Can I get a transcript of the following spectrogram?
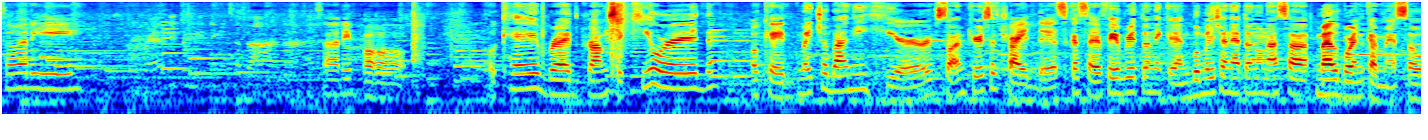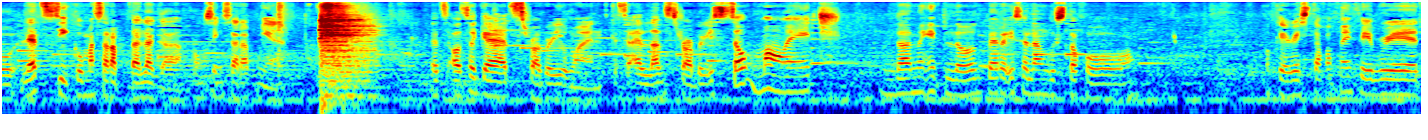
Sorry. Sorry po. Okay, breadcrumb secured. Okay, may chobani here. So, I'm curious to try this kasi favorite to ni Ken. Bumili siya neto nung nasa Melbourne kami. So, let's see kung masarap talaga. Kung sing sarap niya. Let's also get strawberry one kasi I love strawberries so much. Ang daming itlog pero isa lang gusto ko. Okay, restock of my favorite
